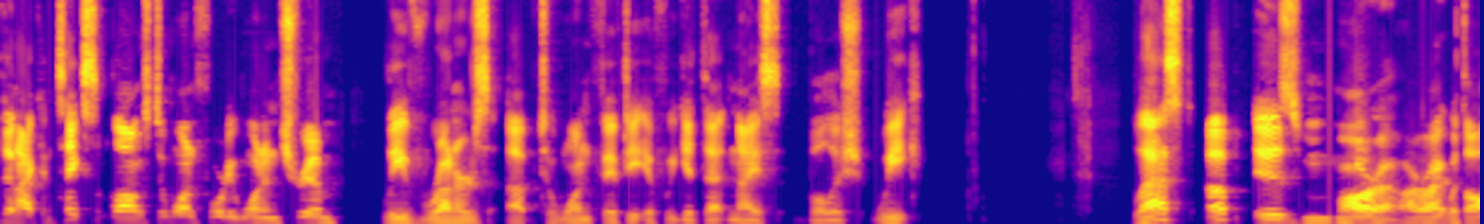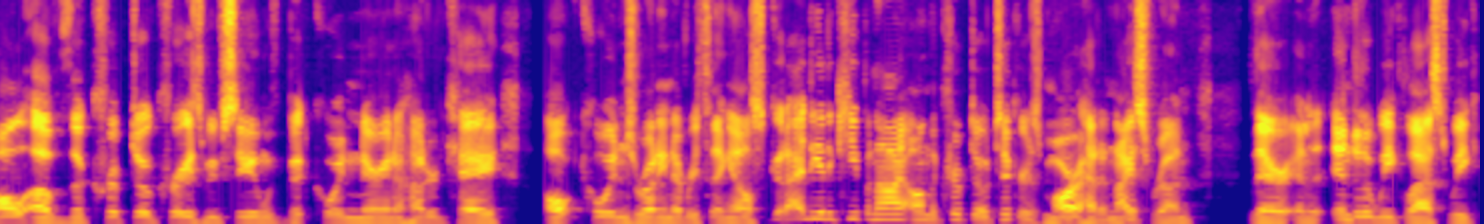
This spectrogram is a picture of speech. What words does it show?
then I can take some longs to 141 and trim, leave runners up to 150 if we get that nice bullish week. Last up is Mara. All right, with all of the crypto craze we've seen with Bitcoin nearing 100K, altcoins running everything else, good idea to keep an eye on the crypto tickers. Mara had a nice run there in the end of the week last week.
